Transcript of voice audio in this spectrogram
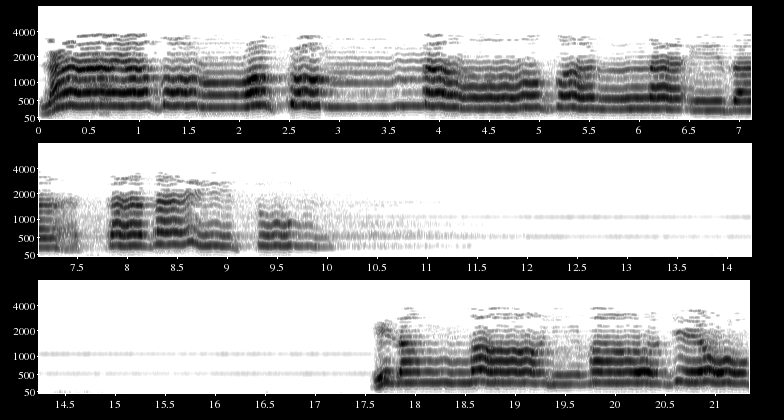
لَا إِلَى اللَّهِ مَرْجِعُكُمْ.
